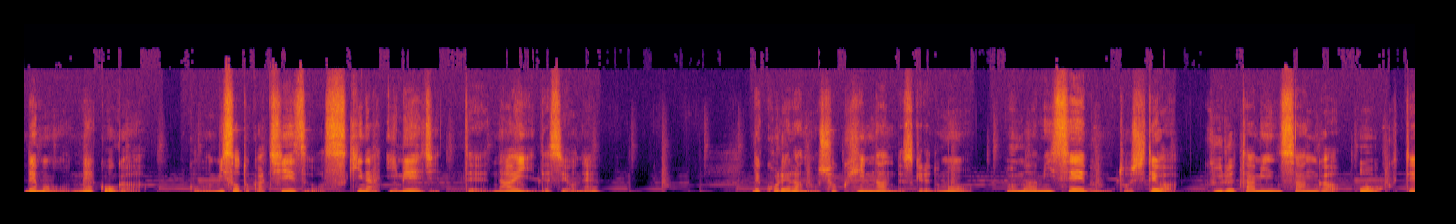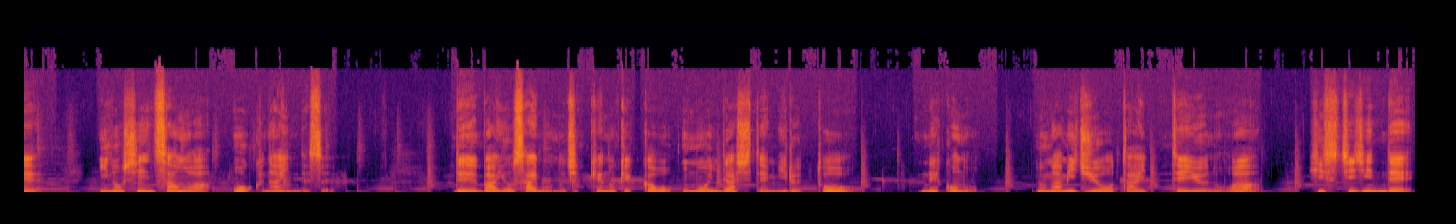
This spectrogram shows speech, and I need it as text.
でも猫がこう味噌とかチーズを好きなイメージってないですよね。でこれらの食品なんですけれどもうまみ成分としてはグルタミン酸が多くてイノシン酸は多くないんです。で培養細胞の実験の結果を思い出してみると猫のうまみ受容体っていうのはヒスチジンで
